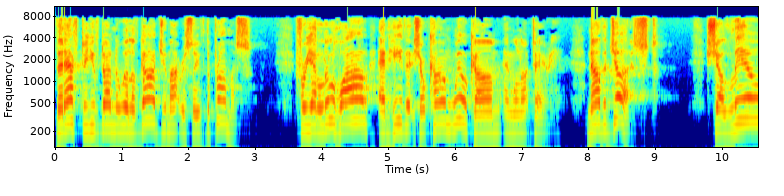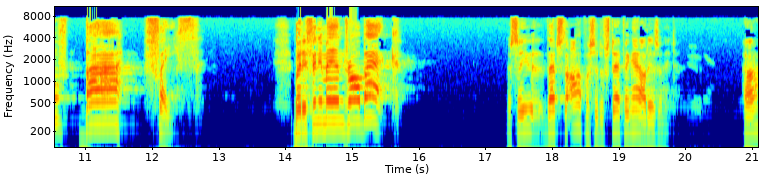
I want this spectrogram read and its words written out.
That after you've done the will of God, you might receive the promise. For yet a little while, and he that shall come will come and will not tarry. Now the just shall live by faith. But if any man draw back, now see, that's the opposite of stepping out, isn't it? Huh?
